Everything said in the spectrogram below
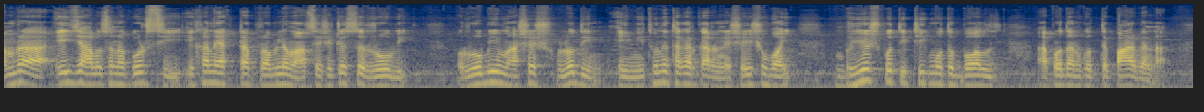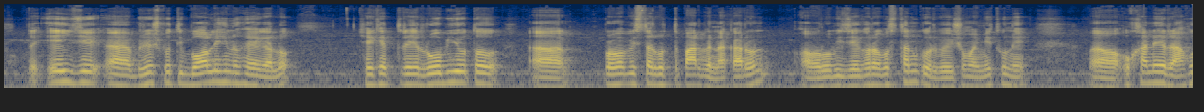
আমরা এই যে আলোচনা করছি, এখানে একটা প্রবলেম আছে, সেটি হচ্ছে রবি। রবি মাসে ষোলো দিন এই মিথুনে থাকার কারণে সেই সময় বৃহস্পতি ঠিকমতো বল প্রদান করতে পারবে না। তো এই যে বৃহস্পতি বলহীন হয়ে গেল, সেক্ষেত্রে রবিও তো প্রভাব বিস্তার করতে পারবে না। কারণ রবি যে ঘরে অবস্থান করবে, ওই সময় মিথুনে ওখানে রাহু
